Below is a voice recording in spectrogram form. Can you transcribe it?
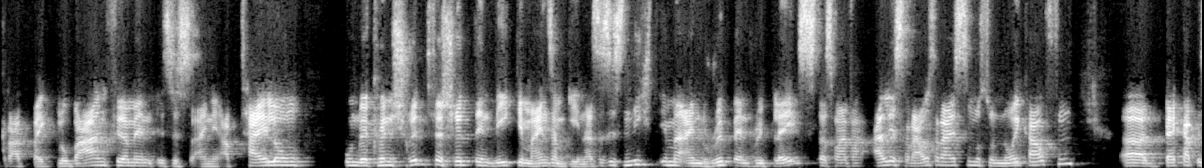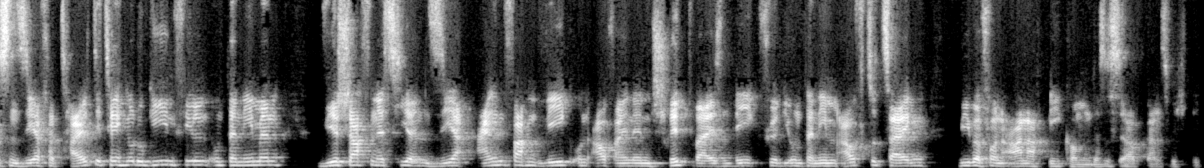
gerade bei globalen Firmen ist es eine Abteilung und wir können Schritt für Schritt den Weg gemeinsam gehen. Also es ist nicht immer ein Rip and Replace, dass man einfach alles rausreißen muss und neu kaufen. Äh, Backup ist eine sehr verteilte Technologie in vielen Unternehmen. Wir schaffen es hier einen sehr einfachen Weg und auch einen schrittweisen Weg für die Unternehmen aufzuzeigen, wie wir von A nach B kommen. Das ist ja auch ganz wichtig.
